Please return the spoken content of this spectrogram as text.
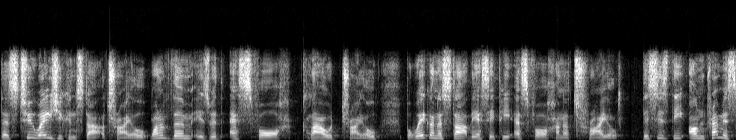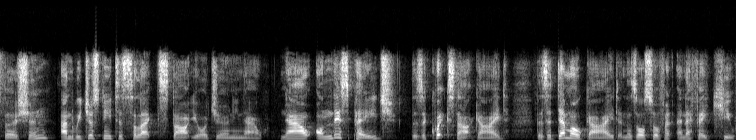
There's two ways you can start a trial. One of them is with S4 Cloud Trial, but we're going to start the SAP S4 HANA trial. This is the on-premise version, and we just need to select Start Your Journey Now. Now, on this page, there's a quick start guide, there's a demo guide, and there's also an FAQ.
